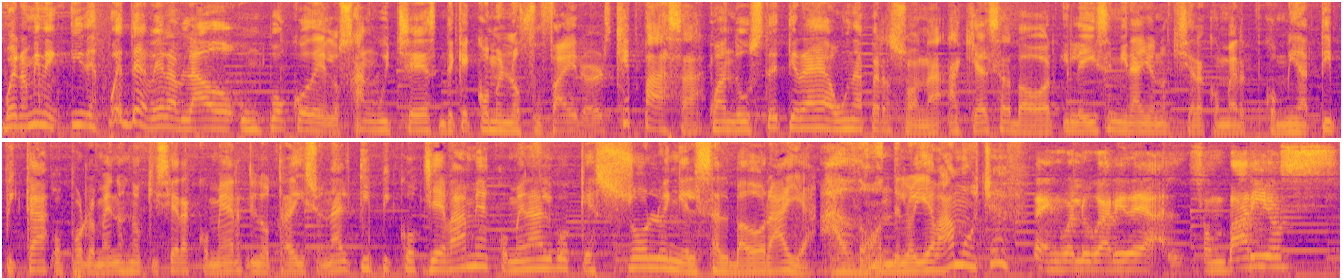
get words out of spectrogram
Bueno, miren, y después de haber hablado un poco de los sándwiches, de que comen los Foo Fighters, ¿qué pasa cuando usted trae a una persona aquí a El Salvador y le dice, mira, yo no quisiera comer comida típica o por lo menos no quisiera comer lo tradicional típico, llévame a comer algo que solo en El Salvador haya? ¿A dónde lo llevamos, chef? Tengo el lugar ideal. Son varios,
